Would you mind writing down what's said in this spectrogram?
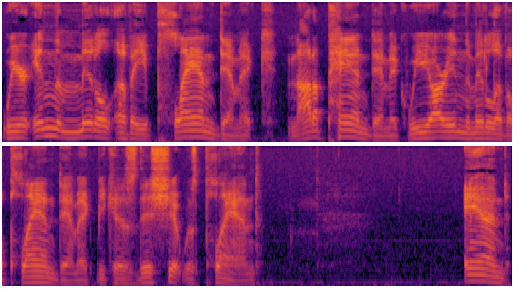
We are in the middle of a plandemic, not a pandemic. We are in the middle of a plandemic because this shit was planned. And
